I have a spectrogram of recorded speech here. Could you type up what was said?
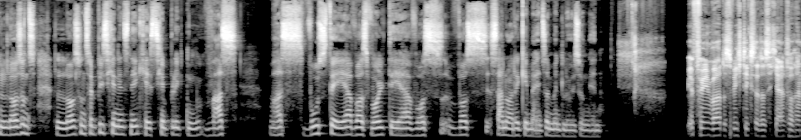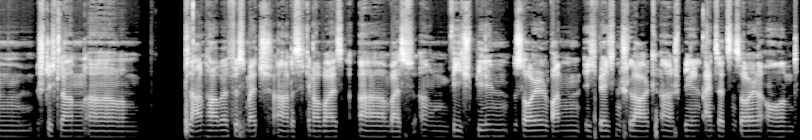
Lass uns, lass uns ein bisschen ins Nähkästchen blicken. Was, was wusste er, was wollte er, was, was sind eure gemeinsamen Lösungen? Ja, für ihn war das Wichtigste, dass ich einfach einen stichklaren ähm, Plan habe fürs Match, äh, dass ich genau weiß, äh, weiß ähm, wie ich spielen soll, wann ich welchen Schlag äh, spielen einsetzen soll und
